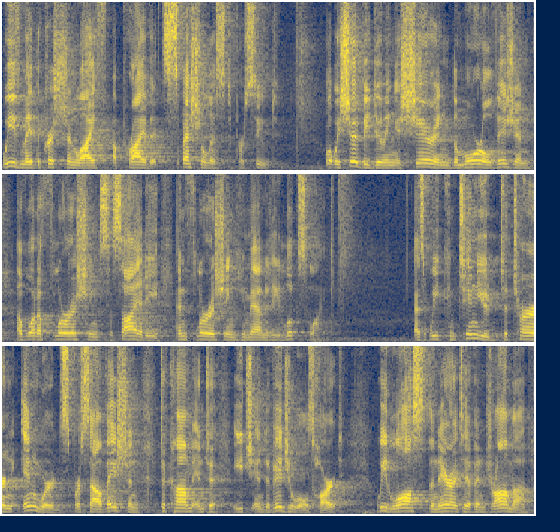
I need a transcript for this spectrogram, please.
We've made the Christian life a private, specialist pursuit. What we should be doing is sharing the moral vision of what a flourishing society and flourishing humanity looks like. As we continued to turn inwards for salvation to come into each individual's heart, we lost the narrative and drama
